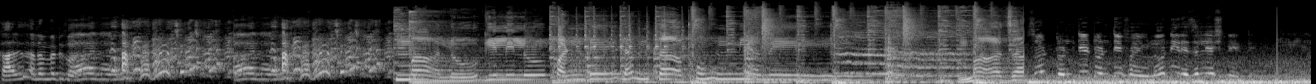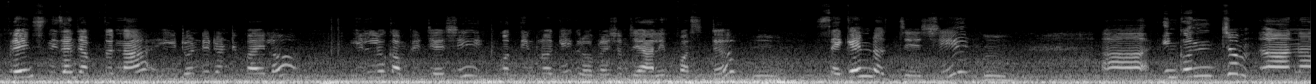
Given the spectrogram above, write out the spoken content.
కాలు దండం పెట్టుకో. మాలో గిలిలో పండేదంతా పుణ్యమే. మాజా సో ట్వంటీ ట్వంటీ ఫైవ్లో నీ రెజల్యూషన్ ఏంటి? ఫ్రెండ్స్ నిజం చెప్తున్నా ఈ ట్వంటీ ట్వంటీ ఫైవ్లో ఇల్లు కంప్లీట్ చేసి కొత్త ఇంట్లోకి గృహప్రవేశం చేయాలి ఫస్ట్ సెకండ్ వచ్చేసి ఆ, ఇంకొంచెం నా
